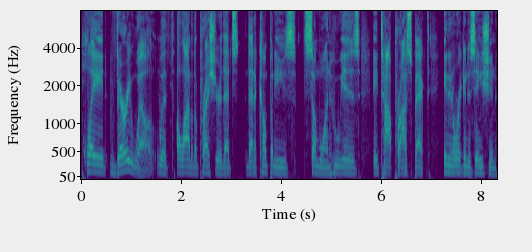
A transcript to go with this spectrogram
played very well with a lot of the pressure that's that accompanies someone who is a top prospect in an organization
